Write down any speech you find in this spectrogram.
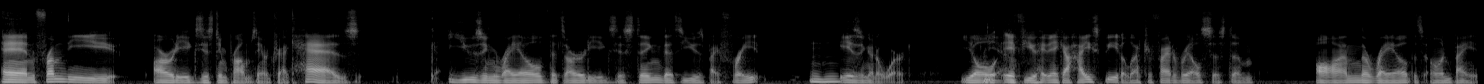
And from the already existing problems Amtrak has, using rail that's already existing that's used by freight Mm-hmm. isn't going to work. You'll Yeah. if you make a high speed electrified rail system on the rail that's owned by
